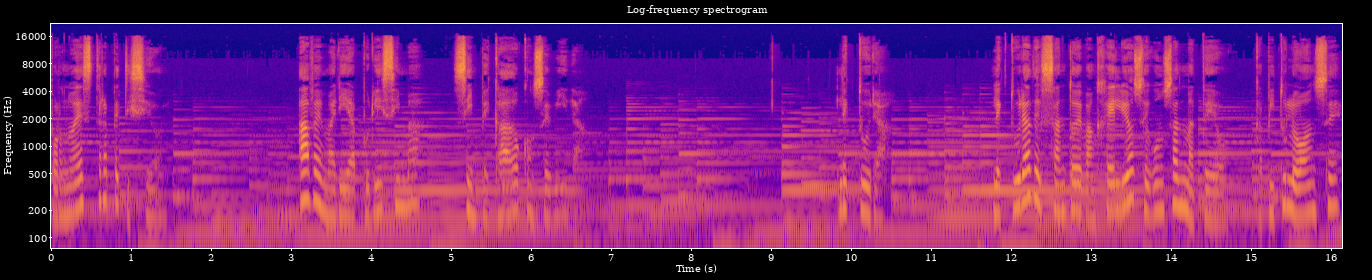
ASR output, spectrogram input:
por nuestra petición. Ave María Purísima, sin pecado concebida. Lectura. Lectura del Santo Evangelio según San Mateo, capítulo 11,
